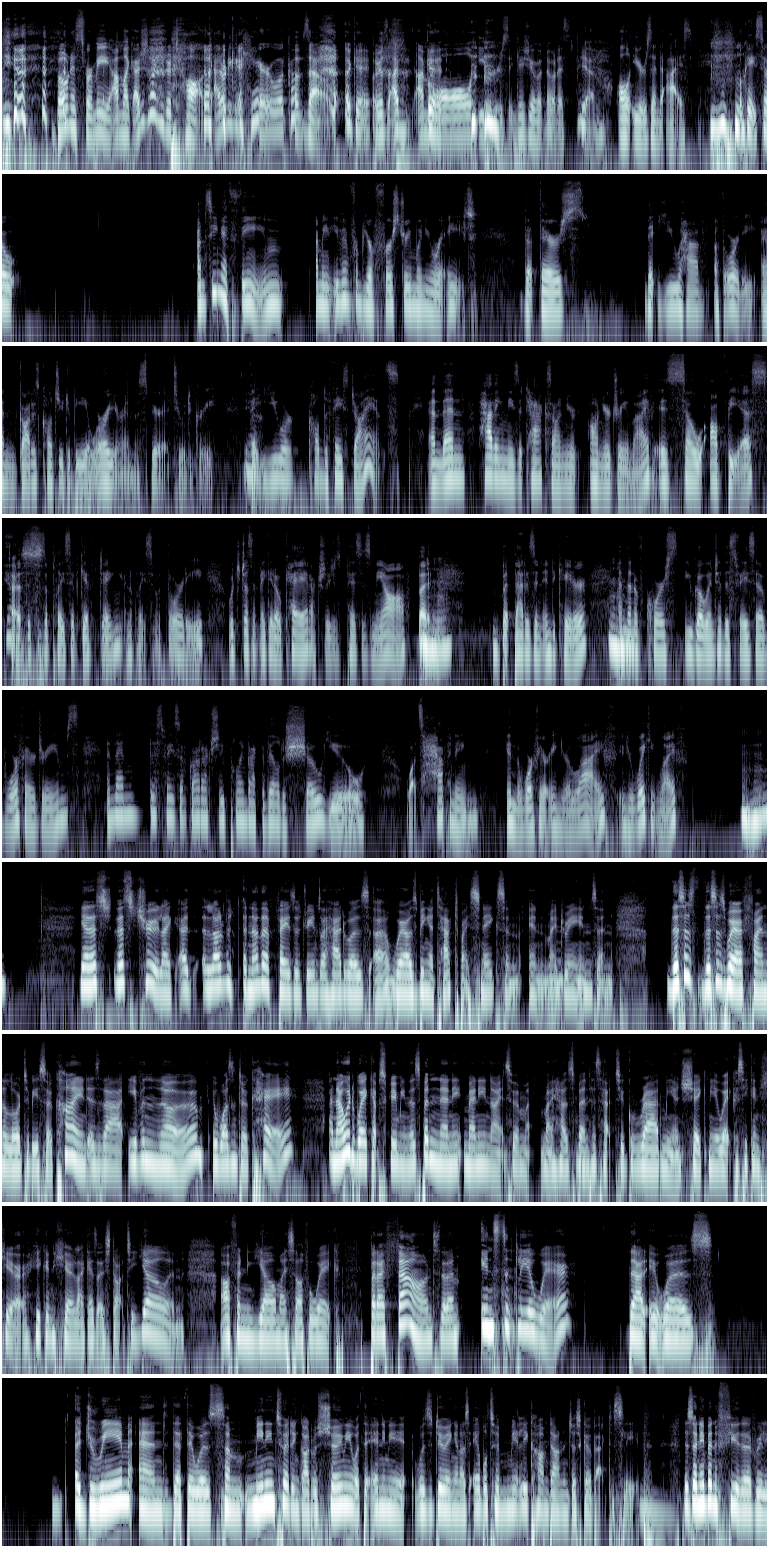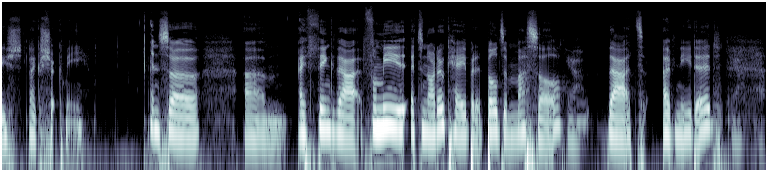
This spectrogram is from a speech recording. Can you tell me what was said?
bonus for me. I'm like, I just want you to talk. I don't even care what comes out. okay. Because I'm I'm Good. all ears, in case you haven't noticed. Yeah. All ears and eyes. Okay, so I'm seeing a theme. I mean, even from your first dream when you were eight, that there's that you have authority and God has called you to be a warrior in the spirit to a degree. yeah. That you are called to face giants. And then having these attacks on your on your dream life is so obvious that this is a place of gifting and a place of authority, which doesn't make it okay. It actually just pisses me off. But Mhm. but that is an indicator. And then Mhm. of course you go into this phase of warfare dreams and then this phase of God actually pulling back the veil to show you what's happening in the warfare in your life, in your waking life. hmm Yeah, that's that's true. Like a, a lot of another phase of dreams I had was um, where I was being attacked by snakes in in my Mm. dreams, and this is this is where I find the Lord to be so kind. Is that even though it wasn't okay, and I would wake up screaming. There's been many many nights where my, my husband has had to grab me and shake me awake because he can hear. He can hear like as I start to yell and often yell myself awake. But I found that I'm instantly aware that it was a dream and that there was some meaning to it and God was showing me what the enemy was doing and I was able to immediately calm down and just go back to sleep. There's only been a few that have really sh- like shook me. And so um, I think that for me it's not okay but it builds a muscle Yeah. that I've needed.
